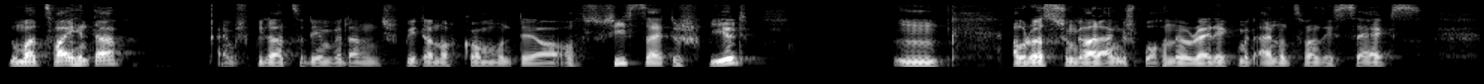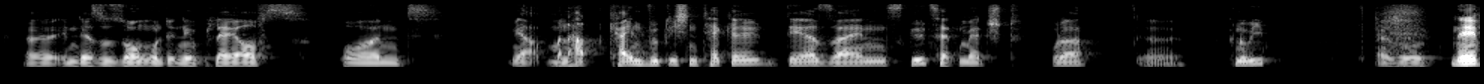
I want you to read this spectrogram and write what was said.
Nummer zwei hinter einem Spieler, zu dem wir dann später noch kommen und der auf Chiefs-Seite spielt. Mm, Aber du hast es schon gerade angesprochen, ne? Reddick mit 21 Sacks äh, in der Saison und in den Playoffs. Und ja, man hat keinen wirklichen Tackle, der sein Skillset matcht, oder? Äh, Knubi? Also, Nee,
